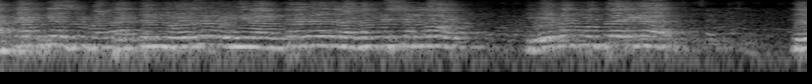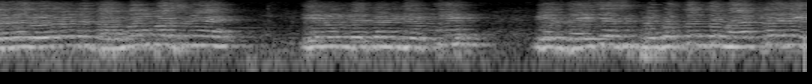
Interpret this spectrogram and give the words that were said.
అక్రమ కేసులు పద్దెనిమిది రోజులు మీరు అంతర్వేది రథం విషయంలో ఏదో ముద్దాయిగా ఇరవై రోజులు ధర్మం కోసమే ఈయన ఉండేటువంటి వ్యక్తి. మీరు దయచేసి ప్రభుత్వంతో మాట్లాడి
